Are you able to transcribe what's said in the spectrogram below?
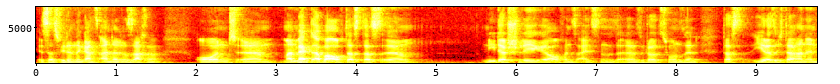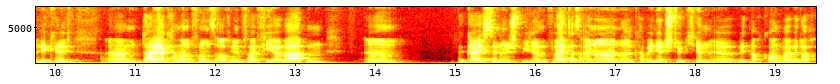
ist das wieder eine ganz andere Sache. Und ähm, man merkt aber auch, dass das äh, Niederschläge, auch wenn es einzelne äh, Situationen sind, dass jeder sich daran entwickelt. Ähm, daher kann man von uns auf jeden Fall viel erwarten. Ähm, begeisternde Spiele, vielleicht das ein oder andere Kabinettstückchen äh, wird noch kommen, weil wir doch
